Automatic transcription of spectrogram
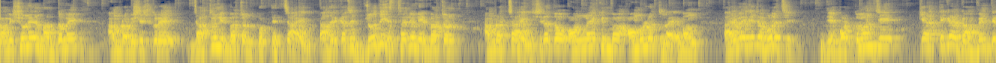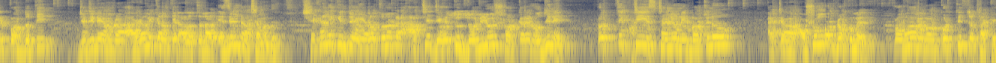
কমিশনের মাধ্যমে আমরা বিশেষ করে জাতীয় নির্বাচন করতে চাই, তাদের কাছে যদি স্থানীয় নির্বাচন আমরা চাই, সেটা তো অন্যায় কিংবা অমূলক নয় এবং তাই ভাই যেটা বলেছে যে বর্তমান যে কেয়ারটেকার গভর্নমেন্টের পদ্ধতি যেটি নিয়ে আমরা আগামীকালকের আলোচনার এজেন্ডা আছে আমাদের, সেখানে কিন্তু এই আলোচনাটা আছে যেহেতু দলীয় সরকারের অধীনে প্রত্যেকটি স্থানীয় নির্বাচনেও একটা অসম্ভব রকমের প্রভাব এবং কর্তৃত্ব থাকে।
